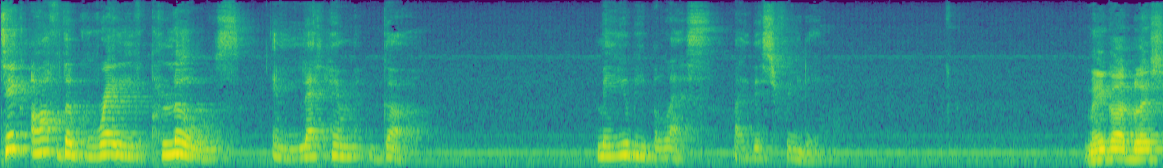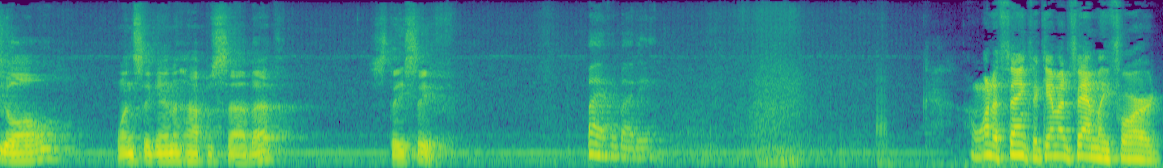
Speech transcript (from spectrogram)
Take off the grave clothes and let him go. May you be blessed by this reading. May God bless you all. Once again, a happy Sabbath. Stay safe. Bye, everybody. I want to thank the Gammon family for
